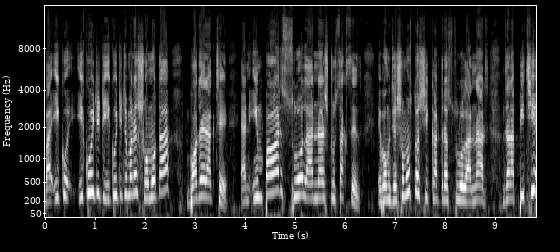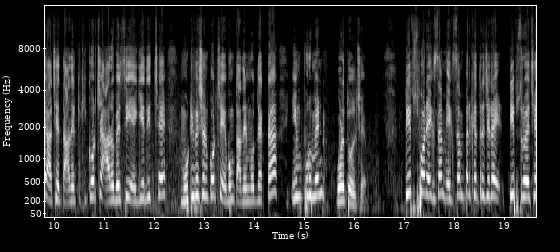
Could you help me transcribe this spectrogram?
বা ইকুইটিটি ইকুইটিটি মানে সমতা বজায় রাখছে and empower slow learners to success এবং যে সমস্ত শিক্ষার্থীরা স্লো লার্নার্স যারা পিছিয়ে আছে তাদেরকে কী করছে? আরও বেশি এগিয়ে দিচ্ছে মোটিভেশন করছে এবং তাদের মধ্যে একটা ইমপ্রুভমেন্ট গড়ে তুলছে। টিপস ফর এক্সাম এক্সাম্পের ক্ষেত্রে যেটা টিপস রয়েছে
